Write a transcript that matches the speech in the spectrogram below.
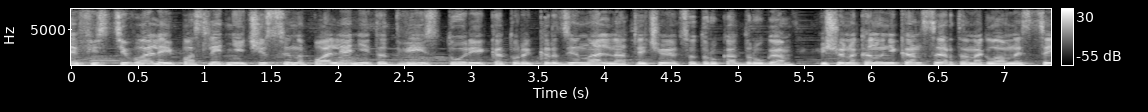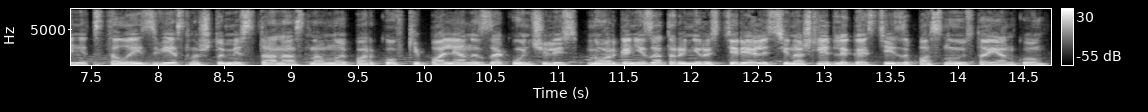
День открытия фестиваля и последние часы на поляне – это две истории, которые кардинально отличаются друг от друга. Еще накануне концерта на главной сцене стало известно, что места на основной парковке поляны закончились, но организаторы не растерялись и нашли для гостей запасную стоянку.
